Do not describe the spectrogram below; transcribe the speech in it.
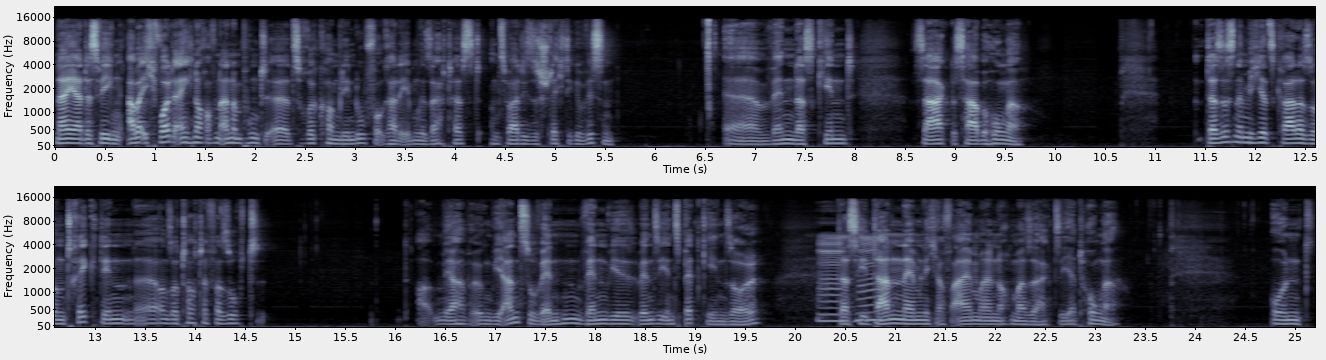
naja, deswegen. Aber ich wollte eigentlich noch auf einen anderen Punkt äh, zurückkommen, den du gerade eben gesagt hast, und zwar dieses schlechte Gewissen. Äh, wenn das Kind sagt, es habe Hunger. Das ist nämlich jetzt gerade so ein Trick, den äh, unsere Tochter versucht, äh, ja, irgendwie anzuwenden, wenn wir, wenn sie ins Bett gehen soll. dass sie dann nämlich auf einmal nochmal sagt, sie hat Hunger. Und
